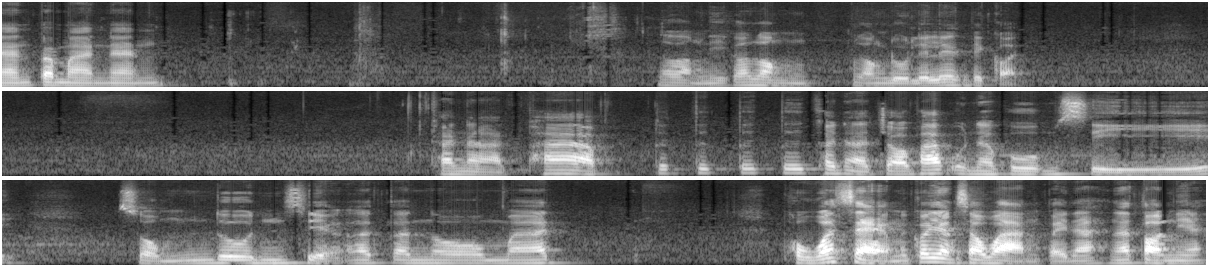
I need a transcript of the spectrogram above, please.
นั้นประมาณนั้น ระหว่างนี้ก็ลองลองดูเล่นๆไปก่อน ขนาดภาพตึ๊ดตึ๊ดตึ๊ดตึ๊ดขนาดจอภาพอุณหภูมิสี สมดุลเสียงอัตโนมัติ ผมว่าแสงมันก็ยังสว่างไปนะณตอนเนี้ย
